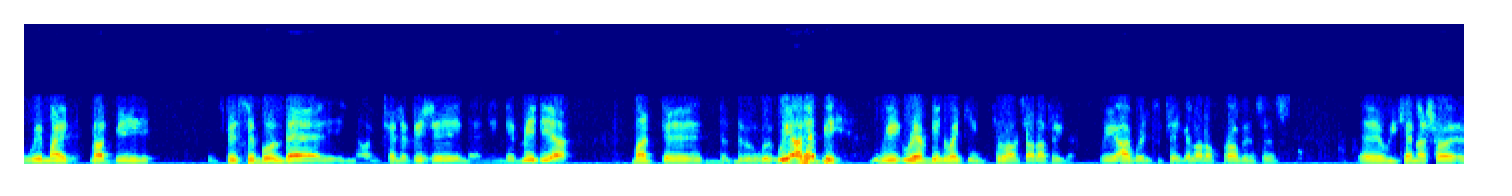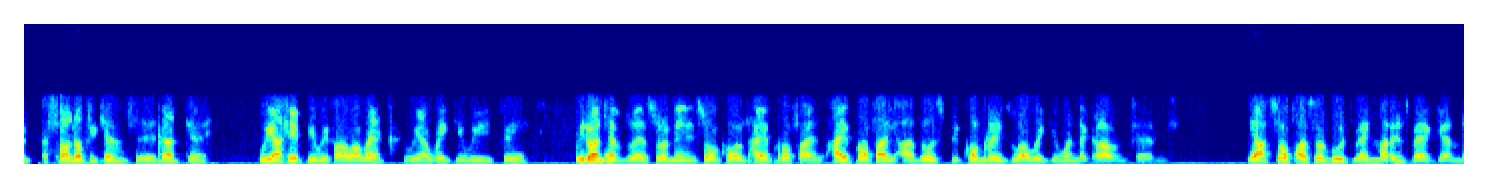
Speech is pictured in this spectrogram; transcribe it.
we might not be visible there in, on television and in the media. But uh, we are happy. We, we have been working throughout South Africa. We are going to take a lot of provinces. Uh, we can assure uh, South Africans uh, that uh, we are happy with our work. We are working with. Uh, we don't have so many so-called high profile. High profile are those comrades who are working on the ground. And yeah, so far so good. We're in Maritzburg and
